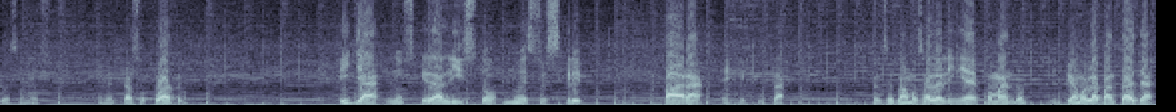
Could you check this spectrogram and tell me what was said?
lo hacemos en el caso 4 y ya nos queda listo nuestro script para ejecutar. Entonces vamos a la línea de comando, limpiamos la pantalla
